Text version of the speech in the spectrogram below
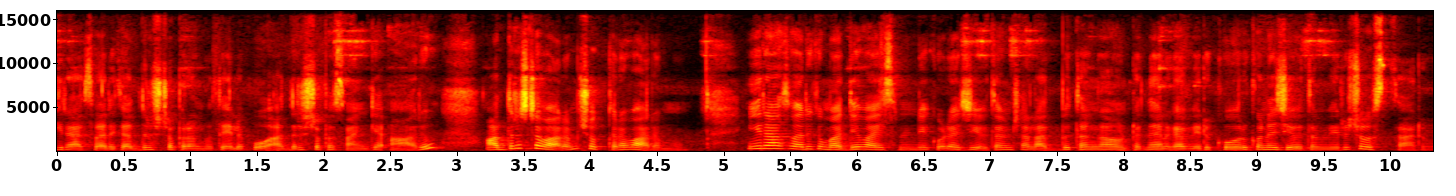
ఈ రాశి వారికి అదృష్టపు రంగు తెలుపు అదృష్టపు సంఖ్య ఆరు అదృష్టవారం శుక్రవారము ఈ రాశి వారికి మధ్య వయసు నుండి కూడా జీవితం చాలా అద్భుతంగా ఉంటుంది అనగా వీరు కోరుకునే జీవితం వీరు చూస్తారు.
